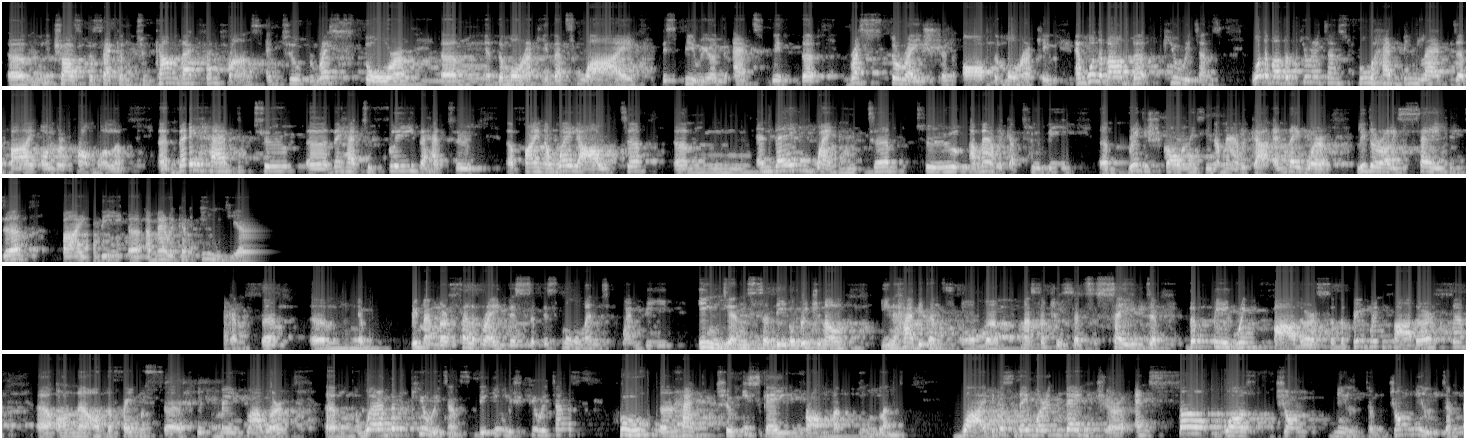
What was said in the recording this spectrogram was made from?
um, Charles II to come back from France and to restore um, the monarchy. That's why this period ends with the restoration of the monarchy. And what about the Puritans? What about the Puritans who had been led by Oliver Cromwell? Uh, they had to uh, they had to flee. They had to uh, find a way out um, and they went um, to America, to the uh, British colonies in America, and they were literally saved by the uh, American Indians. Americans um, remember, celebrate this, this moment when the Indians, the original inhabitants of uh, Massachusetts, saved the Pilgrim Fathers. The Pilgrim Fathers uh, on, uh, on the famous uh, ship Mayflower um, were the Puritans, the English Puritans who uh, had to escape from England. Why? Because they were in danger, and so was John Milton. John Milton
